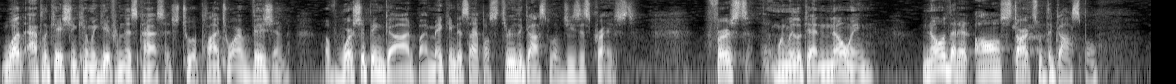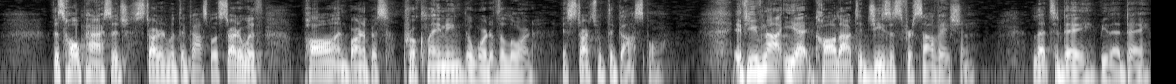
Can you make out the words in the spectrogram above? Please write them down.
what application can we get from this passage to apply to our vision of worshiping God by making disciples through the gospel of Jesus Christ? First, when we look at knowing, know that it all starts with the gospel. This whole passage started with the gospel. It started with Paul and Barnabas proclaiming the word of the Lord. It starts with the gospel. If you've not yet called out to Jesus for salvation, let today be that day.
